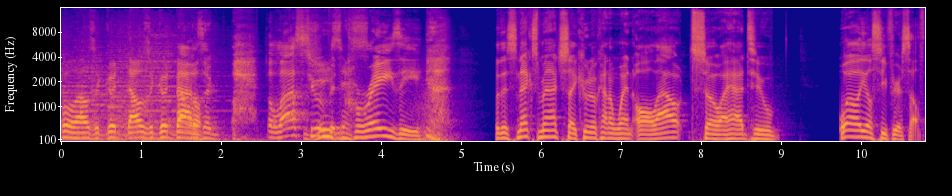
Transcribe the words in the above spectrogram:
Oh, that was a good. That was a good That battle. was a, the last two have been crazy. For this next match, Sykkuno kind of went all out, so I had to. Well, you'll see for yourself.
